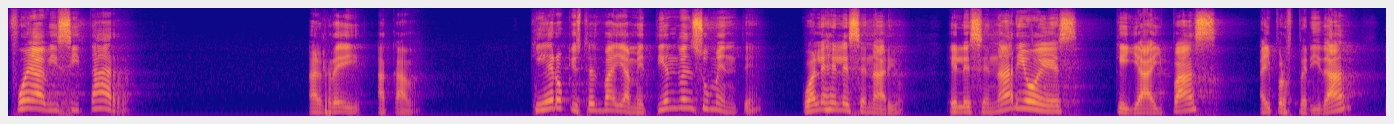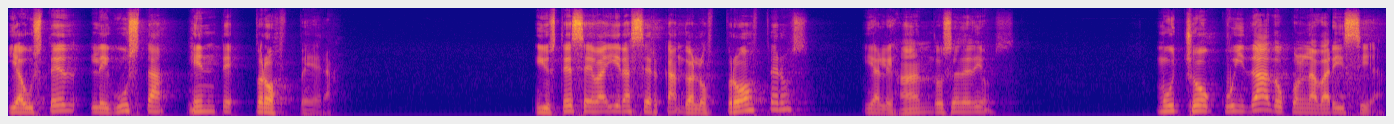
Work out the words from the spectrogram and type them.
fue a visitar al rey Acab quiero que usted vaya metiendo en su mente cuál es el escenario. El escenario es que ya hay paz, hay prosperidad y a usted le gusta gente próspera. Y usted se va a ir acercando a los prósperos y alejándose de Dios. Mucho cuidado con la avaricia.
